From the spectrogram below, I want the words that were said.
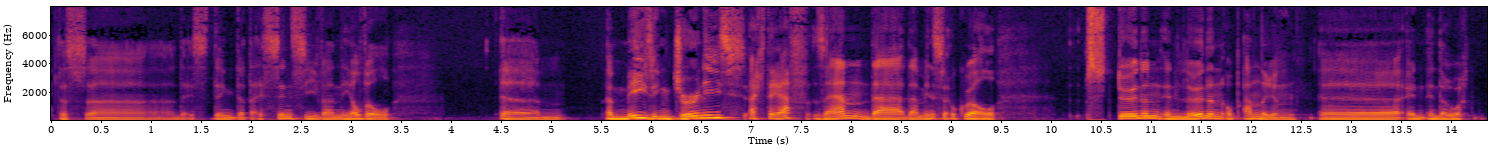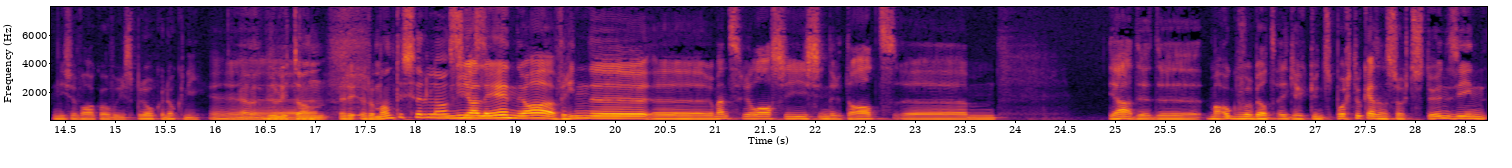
Dus eh, dat is, denk dat de essentie van heel veel ehm, amazing journeys achteraf zijn, dat, dat mensen ook wel steunen en leunen op anderen. Eh, en, en daar wordt niet zo vaak over gesproken, ook niet. hè. ja, bedoel je het dan romantische relaties? Niet alleen, ja, vrienden, eh, romantische relaties, inderdaad. Ehm, ja, de, de, maar ook bijvoorbeeld, eh, je kunt sport ook als een soort steun zien,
